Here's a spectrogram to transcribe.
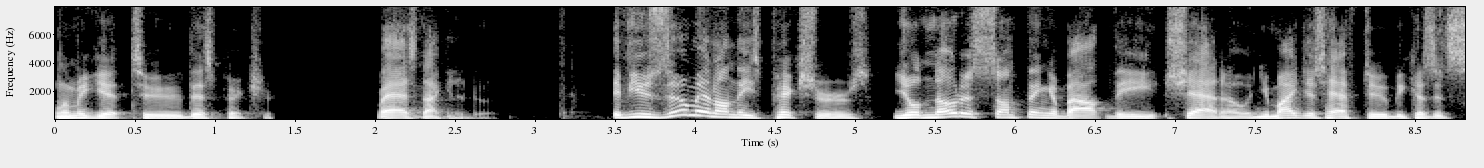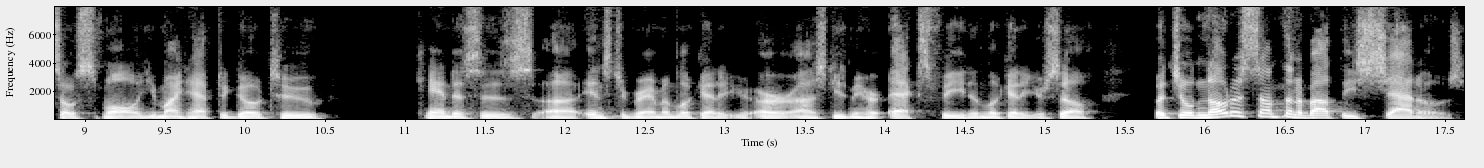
Let me get to this picture. That's not going to do it. If you zoom in on these pictures, you'll notice something about the shadow, and you might just have to, because it's so small, you might have to go to Candace's uh, Instagram and look at it, or uh, excuse me, her X feed and look at it yourself. But you'll notice something about these shadows.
